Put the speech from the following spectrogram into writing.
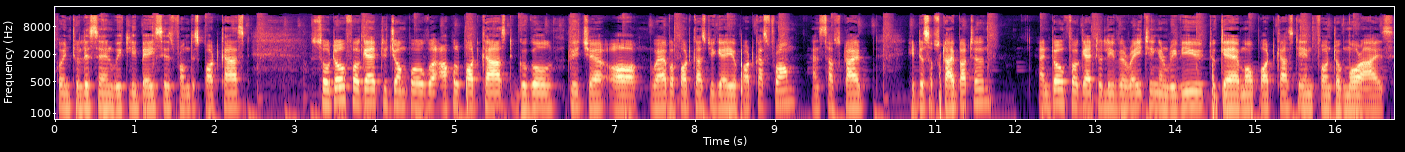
going to listen weekly basis from this podcast. So don't forget to jump over Apple Podcast, Google, Twitter, or wherever podcast you get your podcast from, and subscribe. Hit the subscribe button and don't forget to leave a rating and review to get more podcast in front of more eyes.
